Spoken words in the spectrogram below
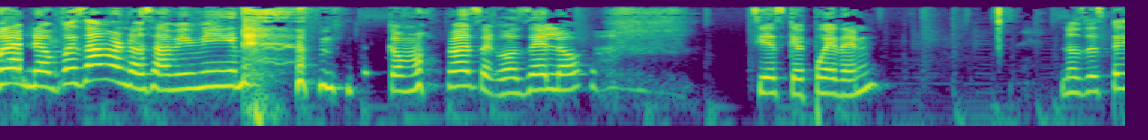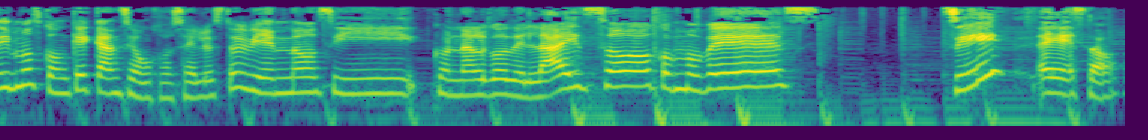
bueno, pues vámonos a mimir. Como lo hace Joselo. Si es que pueden. Nos despedimos con qué canción, José. Lo estoy viendo, sí, con algo de Laizo, ¿cómo ves? ¿Sí? Eso.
